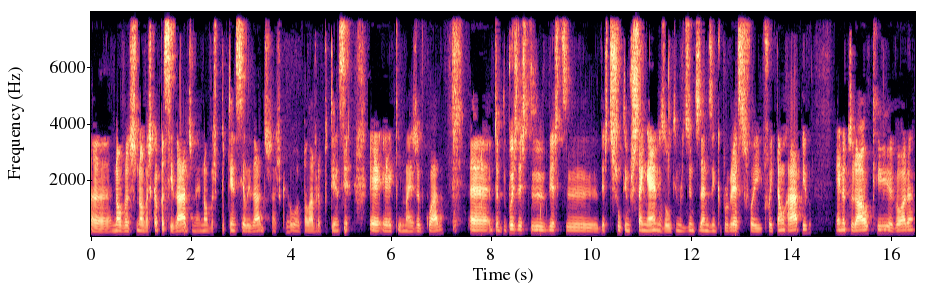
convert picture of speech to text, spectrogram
uh, novas, novas capacidades, né? novas potencialidades, acho que a palavra potência é, é aqui mais adequada. Uh, portanto, depois deste, deste, destes últimos 100 anos, ou últimos 200 anos em que o progresso foi, foi tão rápido, é natural que agora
